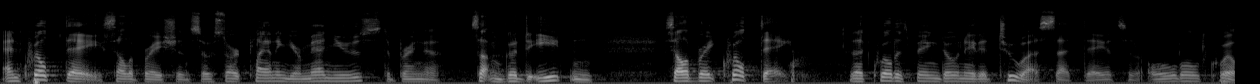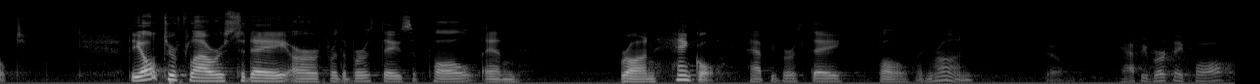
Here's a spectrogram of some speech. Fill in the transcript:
and quilt day celebration. So start planning your menus to bring a, something good to eat and celebrate quilt day. That quilt is being donated to us that day. It's an old, old quilt. The altar flowers today are for the birthdays of Paul and Ron Henkel. Happy birthday, Paul and Ron. So, happy birthday, Paul.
